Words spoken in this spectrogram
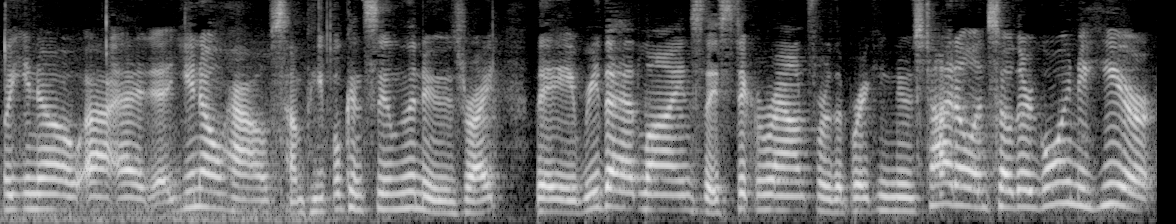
But you know, uh, uh you know how some people consume the news, right? They read the headlines, they stick around for the breaking news title, and so they're going to hear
